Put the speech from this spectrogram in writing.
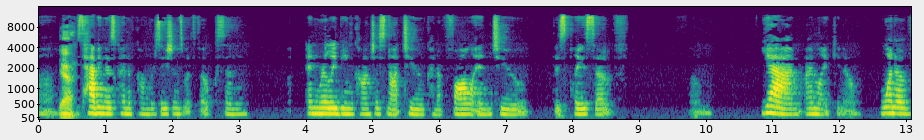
Um, yeah. Just having those kind of conversations with folks and and really being conscious not to kind of fall into this place of um, yeah I'm, I'm like you know one of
